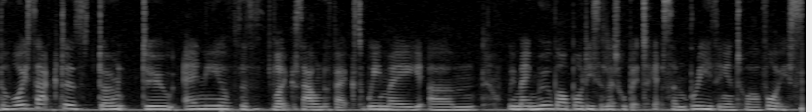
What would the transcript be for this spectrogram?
the voice actors don't do any of the like sound effects. We may um, we may move our bodies a little bit to get some breathing into our voice.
